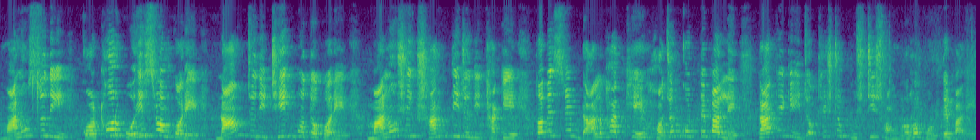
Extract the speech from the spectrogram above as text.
মানুষ যদি কঠোর পরিশ্রম করে, নাম যদি ঠিক মতো করে, মানসিক শান্তি যদি থাকে, তবে স্রেফ ডাল ভাত খেয়ে হজম করতে পারলে তা থেকেই যথেষ্ট পুষ্টি সংগ্রহ করতে পারে।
